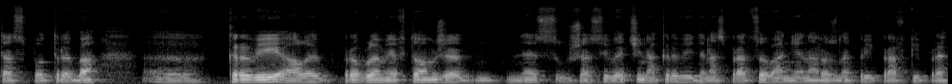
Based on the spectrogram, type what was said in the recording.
tá spotreba e, krvi, ale problém je v tom, že dnes už asi väčšina krvi ide na spracovanie, na rôzne prípravky pre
